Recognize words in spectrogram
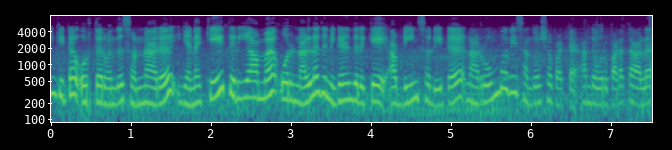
என்கிட்ட ஒருத்தர் வந்து சொன்னார். எனக்கே தெரியாமல் ஒரு நல்லது நிகழ்ந்திருக்கே அப்படின்னு சொல்லிட்டு நான் ரொம்பவே சந்தோஷப்பட்டேன் அந்த ஒரு படத்தால்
